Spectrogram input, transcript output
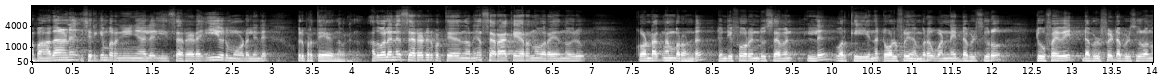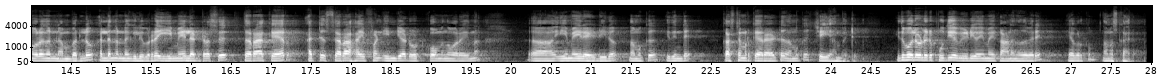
അപ്പോൾ അതാണ് ശരിക്കും പറഞ്ഞു കഴിഞ്ഞാൽ ഈ സെറയുടെ ഈ ഒരു മോഡലിന്റെ ഒരു പ്രത്യേകത എന്ന് പറയുന്നത്. അതുപോലെ തന്നെ സെറയുടെ ഒരു പ്രത്യേകത എന്ന് പറഞ്ഞാൽ സെറ കെയർ എന്ന് പറയുന്ന ഒരു കോൺടാക്ട് നമ്പറുണ്ട് ട്വന്റി ഫോർ ഇന്റു സെവനിൽ വർക്ക് ചെയ്യുന്ന toll free number one eight double zero two five eight double five double zero എന്ന് പറയുന്ന നമ്പറിലോ അല്ലെന്നുണ്ടെങ്കിൽ ഇവരുടെ email address Cera care at Cera hyphen India dot com എന്ന് പറയുന്ന ഇമെയിൽ ഐ ഡിയിലോ നമുക്ക് ഇതിന്റെ കസ്റ്റമർ കെയർ ആയിട്ട് നമുക്ക് ചെയ്യാൻ പറ്റും. ഇതുപോലെയുള്ളൊരു പുതിയ വീഡിയോയുമായി കാണുന്നതുവരെ ഏവർക്കും നമസ്കാരം.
